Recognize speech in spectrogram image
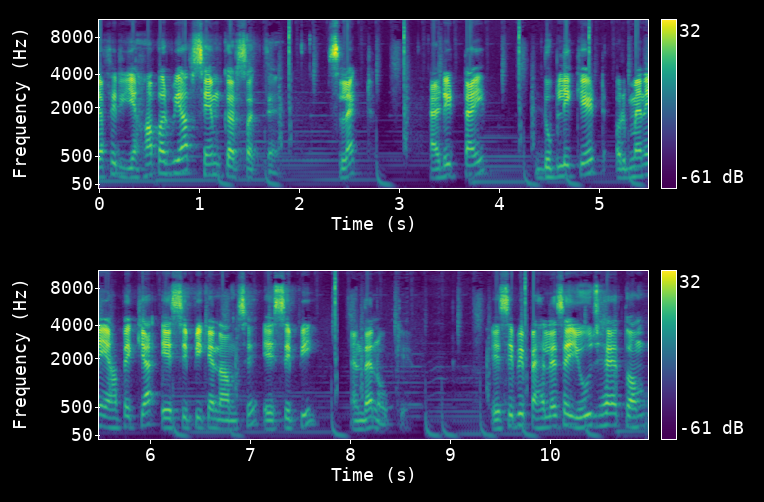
या फिर यहाँ पर भी आप सेम कर सकते हैं. सिलेक्ट एडिट टाइप डुप्लीकेट और मैंने यहाँ पे क्या एसीपी के नाम से ACP and then okay ACP पहले से यूज़ है तो हम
